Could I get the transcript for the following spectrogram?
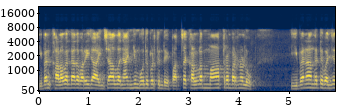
ഇവൻ കളവല്ലാതെ പറയില്ല. ഇൻഷാല്ല ഞാൻ ഇഞ്ഞും ബോധ്യപ്പെടുത്തുന്നുണ്ട്. പച്ച കള്ളം മാത്രം പറഞ്ഞുള്ളൂ. ഇവനാ എന്നിട്ട് വലിയ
